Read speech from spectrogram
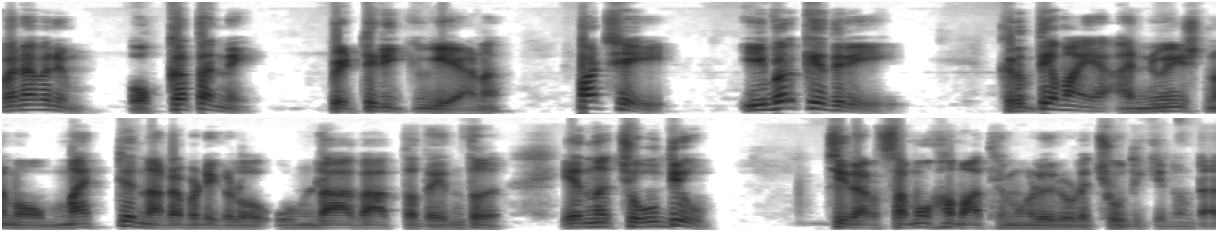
അവനവനും ഒക്കെ തന്നെ പെട്ടിരിക്കുകയാണ്. പക്ഷേ ഇവർക്കെതിരെ കൃത്യമായ അന്വേഷണമോ മറ്റ് നടപടികളോ ഉണ്ടാകാത്തതെന്ത് എന്ന ചോദ്യവും ചിലർ സമൂഹ മാധ്യമങ്ങളിലൂടെ ചോദിക്കുന്നുണ്ട്.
